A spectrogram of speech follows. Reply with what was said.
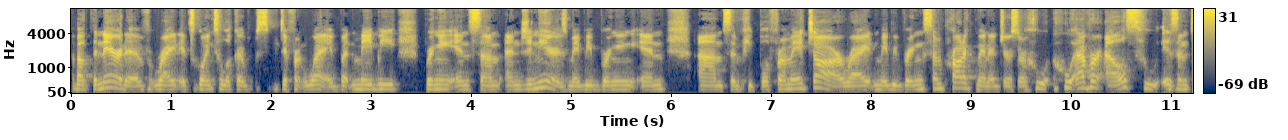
about the narrative, right, it's going to look a different way. But maybe bringing in some engineers, maybe bringing in um, some people from HR, right, maybe bringing some product managers or who, whoever else who isn't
